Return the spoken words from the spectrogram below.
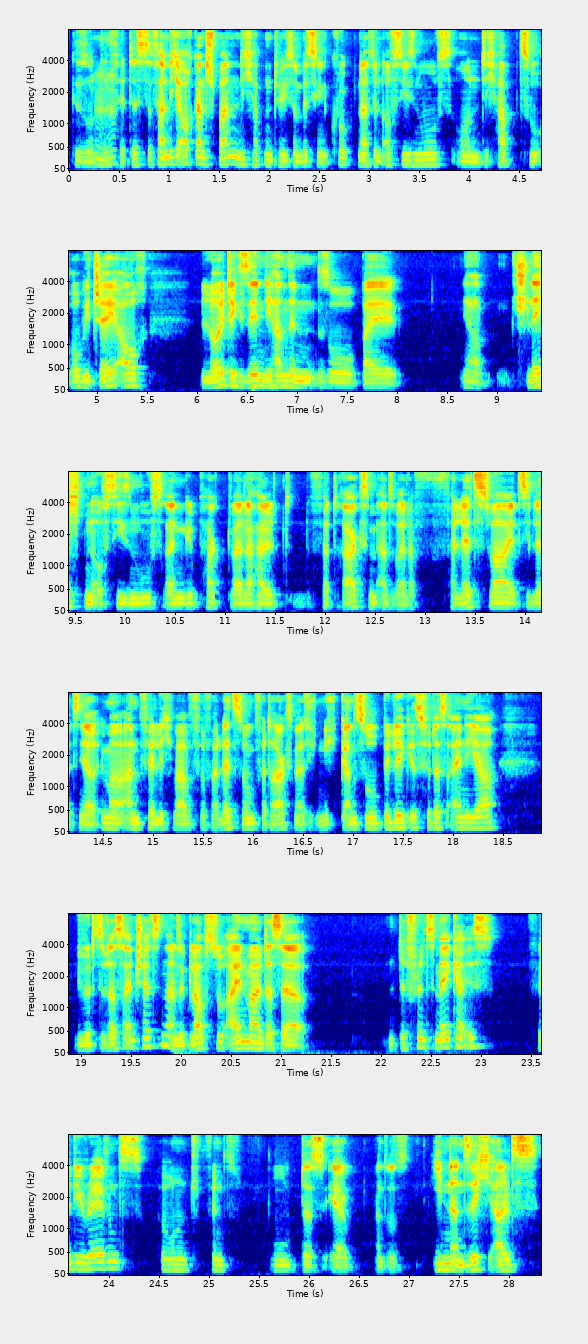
gesund mhm. und fit ist. Das fand ich auch ganz spannend. Ich habe natürlich so ein bisschen geguckt nach den Off-Season-Moves und ich habe zu OBJ auch Leute gesehen, die haben den so bei ja, schlechten Off-Season-Moves reingepackt, weil er halt vertrags, also weil er verletzt war, jetzt die letzten Jahre immer anfällig war für Verletzungen, vertragsmäßig nicht ganz so billig ist für das eine Jahr. Wie würdest du das einschätzen? Also glaubst du einmal, dass er ein Difference Maker ist für die Ravens und findest du, dass er, also ihn an sich als,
